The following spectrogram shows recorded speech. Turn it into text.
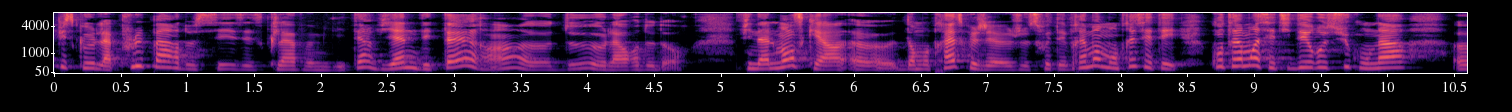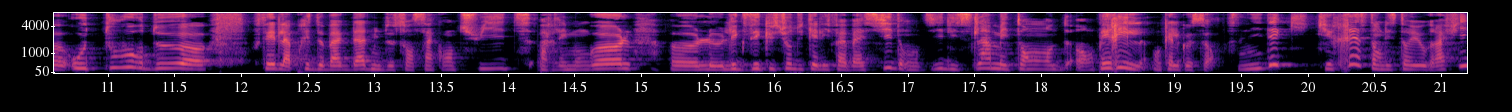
puisque la plupart de ces esclaves militaires viennent des terres hein, euh, de la Horde d'Or. Finalement, ce qui a euh, dans mon travail, ce que je, souhaitais vraiment montrer, c'était contrairement à cette idée reçue qu'on a autour de, savez, de la prise de Bagdad 1258 par les Mongols, l'exécution du calife abbasside, on dit l'islam est en, en, péril en quelque sorte. C'est une idée qui reste dans l'historiographie.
